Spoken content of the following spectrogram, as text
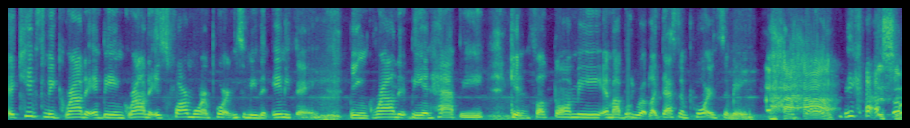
It keeps me grounded, and being grounded is far more important to me than anything. Being grounded, being happy, getting fucked on me, and my booty rub like that's important to me. because Listen,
